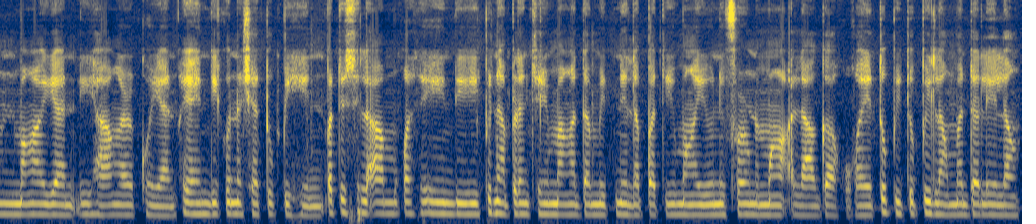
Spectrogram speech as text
mga yan, ihanger ko yan. Kaya hindi ko na siya tupihin. Pati sila amo kasi hindi pinaplansya yung mga damit nila, pati yung mga uniform ng mga alaga ko. Kaya tupi-tupi lang, madali lang.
